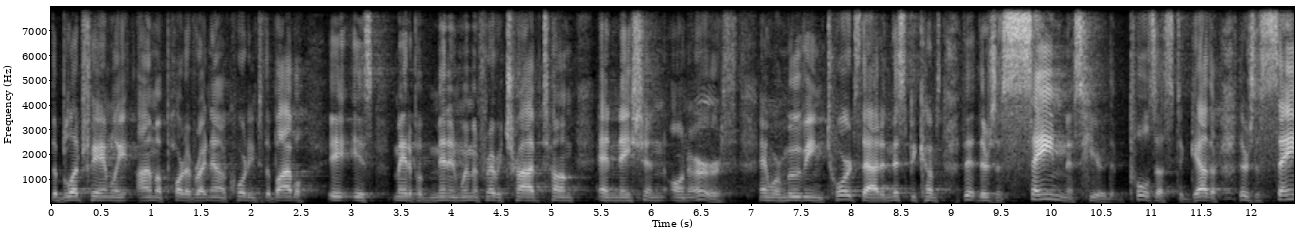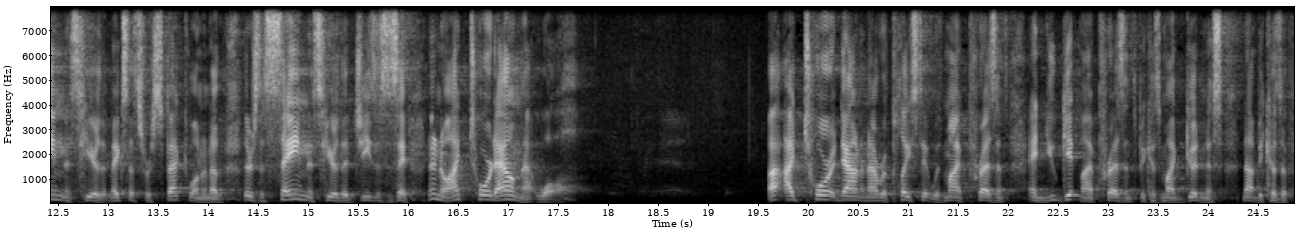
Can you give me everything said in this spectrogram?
The blood family I'm a part of right now, according to the Bible, is made up of men and women from every tribe, tongue, and nation on earth. And we're moving towards that. And this becomes, there's a sameness here that pulls us together. There's a sameness here that makes us respect one another. There's a sameness here that Jesus is saying, no, no, I tore down that wall. I, I, tore it down and I replaced it with my presence. And you get my presence because my goodness, not because of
